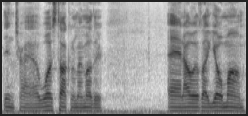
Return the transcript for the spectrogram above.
didn't try. I was talking to my mother, and I was like, "Yo, mom,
